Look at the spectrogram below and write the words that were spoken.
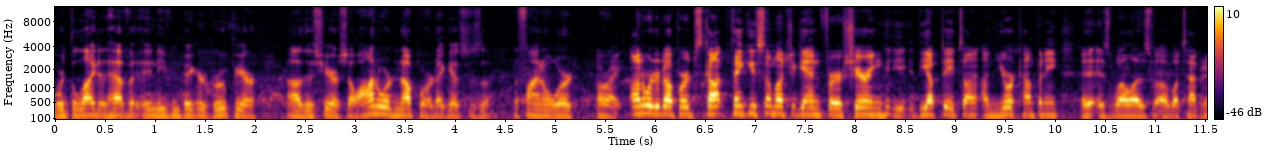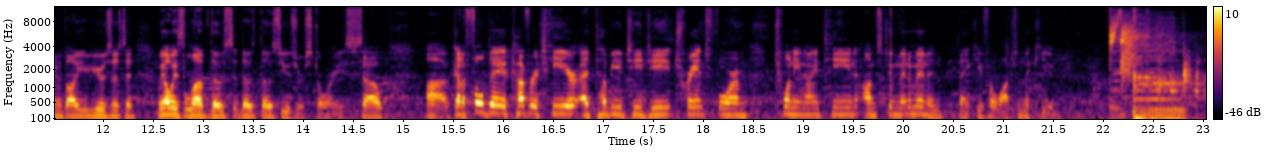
we're delighted to have an even bigger group here uh, this year. So onward and upward, I guess, is the, the final word. All right, onward and upward. Scott, thank you so much again for sharing the- updates on, on your company as well as uh, what's happening with all your users. And we always love those, those, those user stories. So, uh, got a full day of coverage here at WTG Transform 2019. I'm Stu Miniman, and thank you for watching theCUBE.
